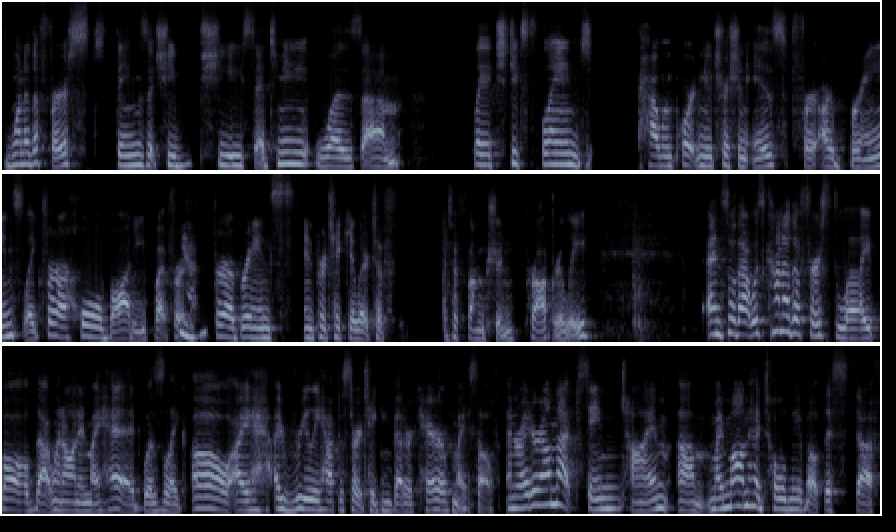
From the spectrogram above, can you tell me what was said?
one of the first things that she she said to me was um, like she explained how important nutrition is for our brains, like for our whole body, but for yeah. for our brains in particular to to function properly. And so that was kind of the first light bulb that went on in my head was like, oh, I, I really have to start taking better care of myself. And right around that same time, um, my mom had told me about this stuff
